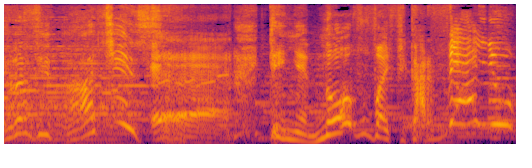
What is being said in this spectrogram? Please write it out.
Inverter as idades? É. Quem é novo vai ficar velho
